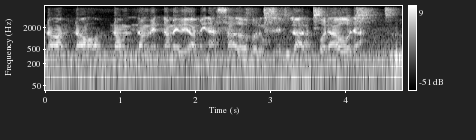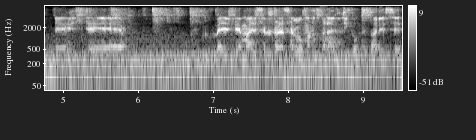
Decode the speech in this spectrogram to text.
no, no, no, no, me, no me veo amenazado por un celular por ahora. Este, el tema del celular es algo más práctico, me parece.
